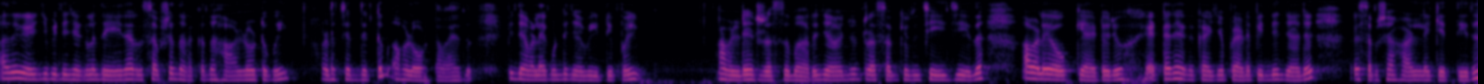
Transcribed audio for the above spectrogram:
അത് കഴിഞ്ഞ് പിന്നെ ഞങ്ങൾ നേരെ റിസപ്ഷൻ നടക്കുന്ന ഹാളിലോട്ട് പോയി. അവിടെ ചെന്നിട്ടും അവൾ ഓട്ടമായിരുന്നു. പിന്നെ അവളെ കൊണ്ട് ഞാൻ വീട്ടിൽ പോയി അവളുടെ ഡ്രസ്സ് മാറി. ഞാനും ഡ്രസ്സൊക്കെ ഒന്ന് ചേഞ്ച് ചെയ്ത് അവളെ ഓക്കെ ആയിട്ട് ഒരു എട്ടരയൊക്കെ കഴിഞ്ഞപ്പോഴാണ് പിന്നെ ഞാൻ റിസപ്ഷൻ ഹാളിലേക്ക് എത്തിയത്.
